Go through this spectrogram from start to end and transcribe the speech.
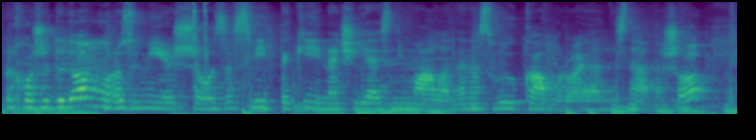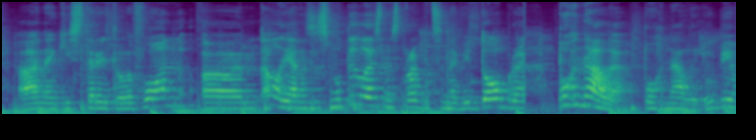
Приходжу додому, розумію, що за світ такий, наче я знімала не на свою камеру, а я не знаю на що, а на якийсь старий телефон. Е, Але я не засмутилась, насправді це навіть добре. Погнали, погнали, любі.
